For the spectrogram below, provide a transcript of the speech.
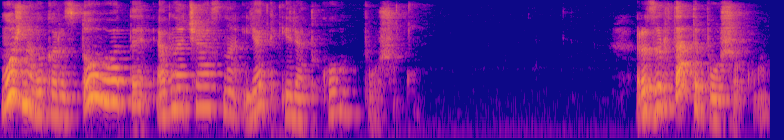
можна використовувати одночасно як і рядком пошуку. Результати пошуку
